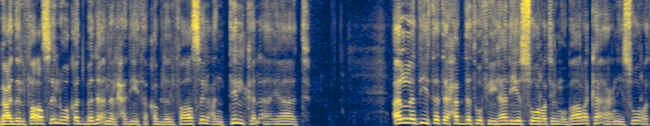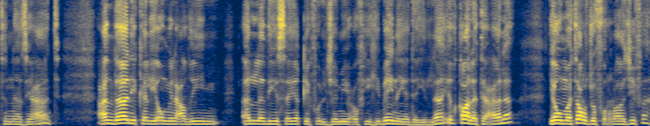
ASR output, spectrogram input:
بعد الفاصل وقد بدأنا الحديث قبل الفاصل عن تلك الآيات التي تتحدث في هذه السورة المباركة أعني سورة النازعات عن ذلك اليوم العظيم الذي سيقف الجميع فيه بين يدي الله إذ قال تعالى يوم ترجف الراجفة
